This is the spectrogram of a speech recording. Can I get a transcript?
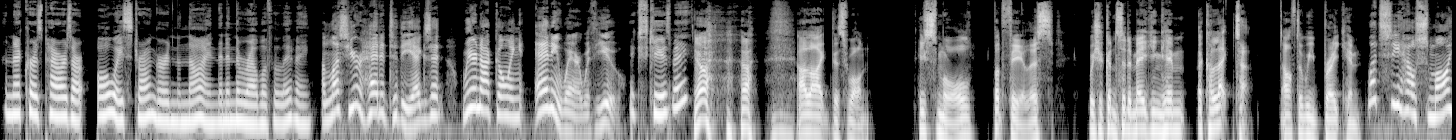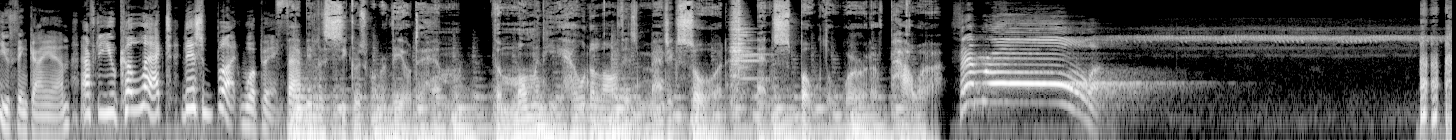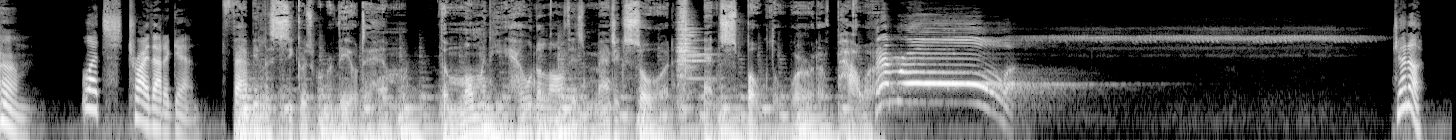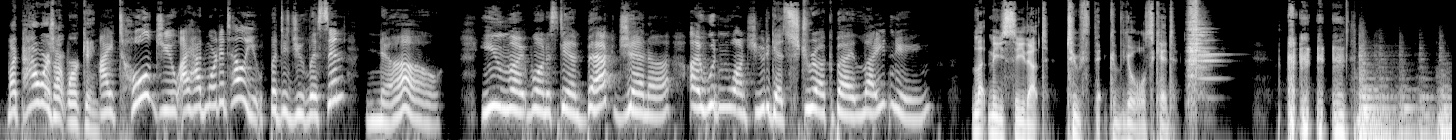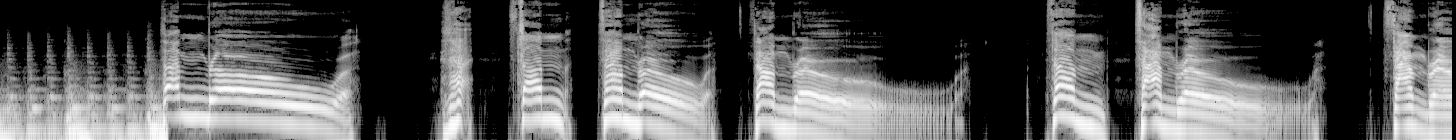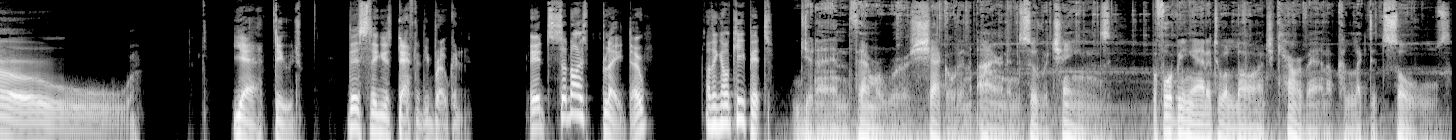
A Necro's powers are always stronger in the Nine than in the realm of the living. Unless you're headed to the exit, we're not going anywhere with you. Excuse me? I like this one. He's small, but fearless. We should consider making him a collector after we break him. Let's see how small you think I am after you collect this butt whooping. Fabulous secrets were revealed to him the moment he held aloft his magic sword and spoke the word of power. Femro! Let's try that again. Fabulous secrets were revealed to him the moment he held aloft his magic sword and spoke the word of power. Femro! Jenna, my powers aren't working. I told you I had more to tell you, but did you listen? No. You might want to stand back, Jenna. I wouldn't want you to get struck by lightning. Let me see that toothpick of yours, kid. Thamro! That Tham Thamro! Thamro! Tham Thamro! Thamro! Yeah, dude. This thing is definitely broken. It's a nice blade, though. I think I'll keep it. Jenna and Thamro were shackled in iron and silver chains before being added to a large caravan of collected souls.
